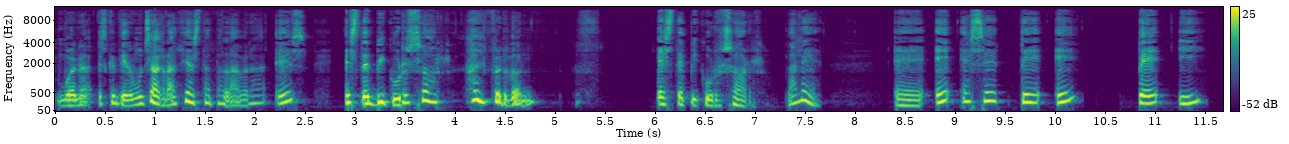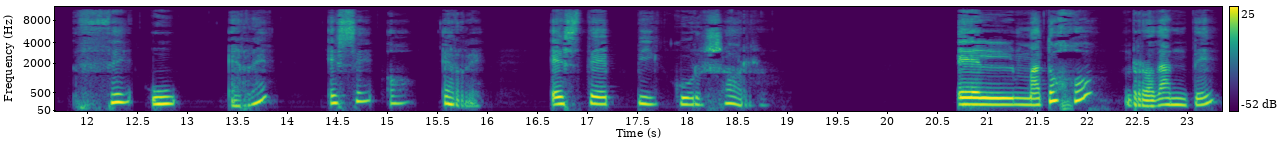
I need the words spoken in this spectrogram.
bueno, es que tiene mucha gracia esta palabra. Es este picursor. Ay, perdón. Este picursor, ¿vale? Eh, E-S-T-E-P-I-C-U-R S-O-R. Este picursor. El matojo rodante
